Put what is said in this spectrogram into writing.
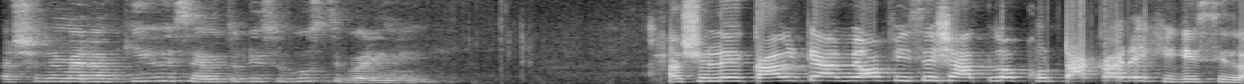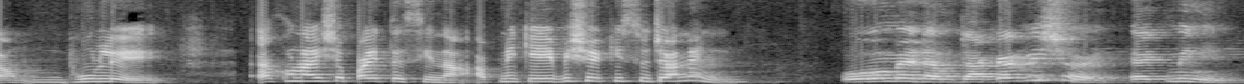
আসলে ম্যাডাম কি হয়েছে? আমি তো কিছু বুঝতে পারিনি। আসলে কালকে আমি অফিসে সাত লক্ষ টাকা রেখে গেছিলাম ভুলে। এখন আইসা পাইতেছি না। আপনি কি এই বিষয়ে কিছু জানেন? ও ম্যাডাম টাকার বিষয়? এক মিনিট।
